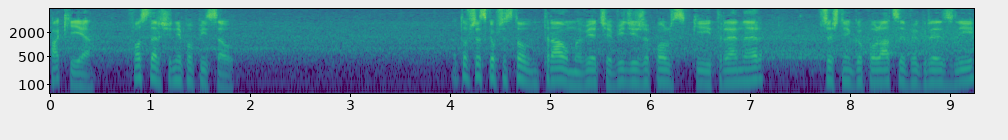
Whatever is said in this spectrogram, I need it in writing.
Fuck yeah. Foster się nie popisał. No to wszystko przez tą traumę, wiecie. Widzi, że polski trener, wcześniej go Polacy wygryzli.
